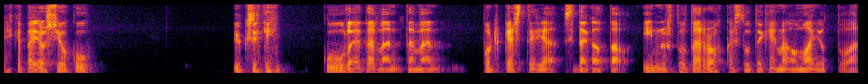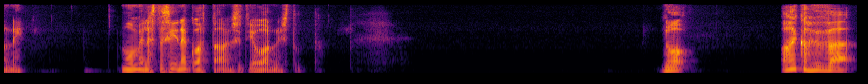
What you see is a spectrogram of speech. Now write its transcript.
ehkäpä jos joku yksikin kuulee tämän, tämän podcastin ja sitä kautta innostuu tai rohkaistuu tekemään omaa juttuaan, niin mun mielestä siinä kohtaa on sitten jo onnistuttu. No, aika hyvä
